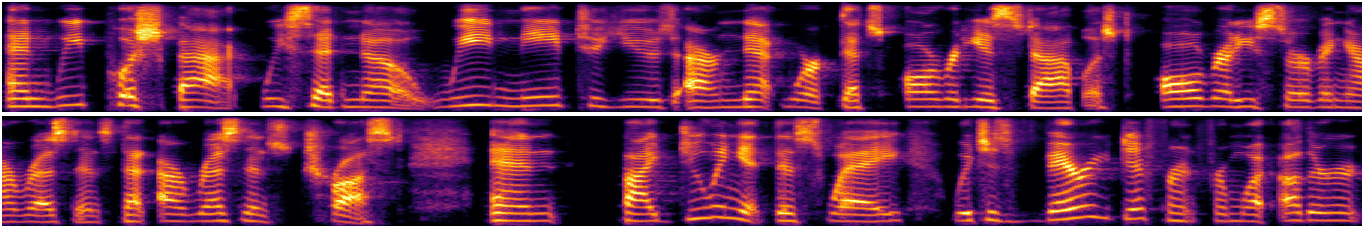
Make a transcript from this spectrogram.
And we pushed back. We said, no, we need to use our network that's already established, already serving our residents, that our residents trust. And by doing it this way, which is very different from what other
